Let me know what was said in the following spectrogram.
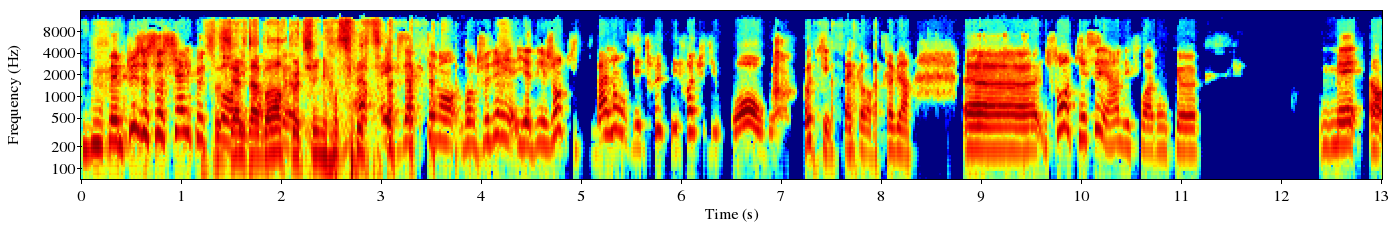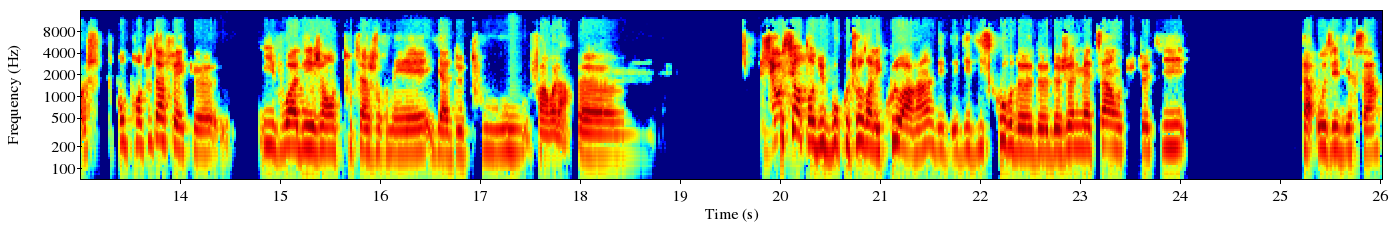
même plus de social que de sport. Social d'abord, coaching ensuite. Ah, exactement. Donc je veux dire, il y, a des gens qui te balancent des trucs. Des fois, tu dis, wow, ok, d'accord, très bien. il faut encaisser, hein, des fois. Donc, mais alors, je comprends tout à fait que il voit des gens toute la journée, il y a de tout. Enfin voilà. Euh, j'ai aussi entendu beaucoup de choses dans les couloirs, hein, des, discours de, jeunes médecins où tu te dis, tu as osé dire ça,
